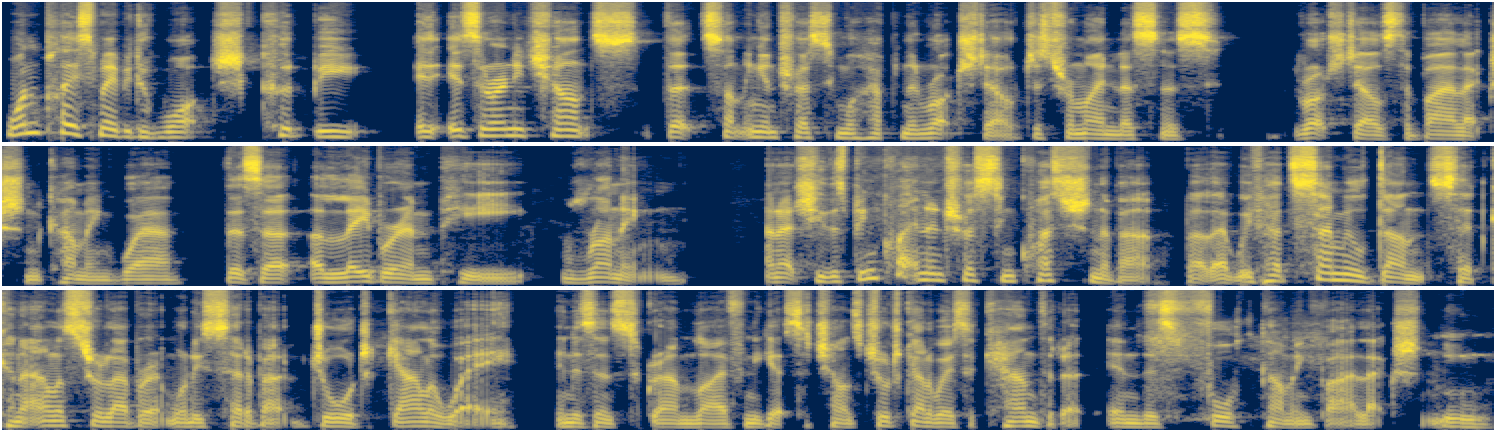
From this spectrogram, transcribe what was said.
One place maybe to watch could be is there any chance that something interesting will happen in Rochdale? Just to remind listeners, Rochdale's the by election coming where there's a, a Labour MP running. And actually, there's been quite an interesting question about, about that. We've had Samuel Dunt said, Can Alastair elaborate on what he said about George Galloway in his Instagram live and he gets a chance. George Galloway is a candidate in this forthcoming by election. Mm.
